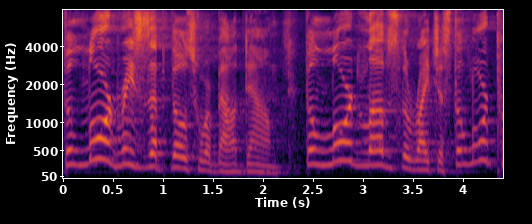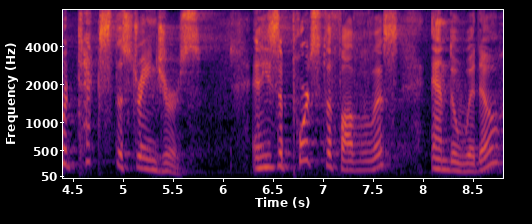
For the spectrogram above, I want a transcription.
The Lord raises up those who are bowed down. The Lord loves the righteous. The Lord protects the strangers. And he supports the fatherless and the widow,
